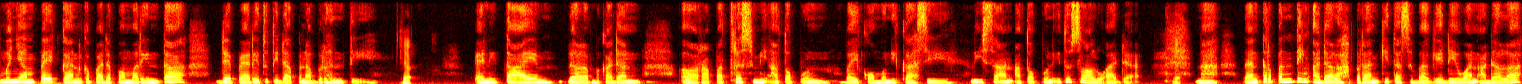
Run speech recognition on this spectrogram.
menyampaikan kepada pemerintah, DPR itu tidak pernah berhenti. Ya. Anytime dalam keadaan eh, rapat resmi ataupun baik komunikasi lisan ataupun itu selalu ada. Ya. Nah, dan terpenting adalah peran kita sebagai dewan adalah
